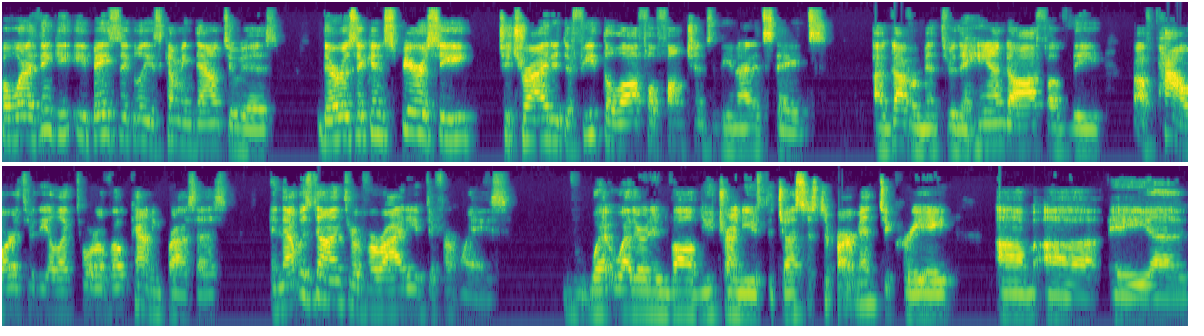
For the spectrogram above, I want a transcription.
But what I think he, he basically is coming down to is there is a conspiracy to try to defeat the lawful functions of the United States uh, government through the handoff of the of power through the electoral vote counting process, and that was done through a variety of different ways. Wh- whether it involved you trying to use the Justice Department to create um, uh, a, uh,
